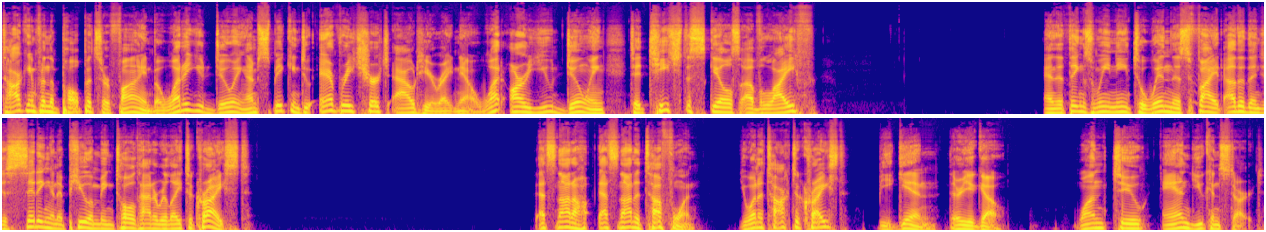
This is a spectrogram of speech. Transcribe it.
talking from the pulpits are fine, but what are you doing? I'm speaking to every church out here right now. What are you doing to teach the skills of life? And the things we need to win this fight other than just sitting in a pew and being told how to relate to Christ. That's not a that's not a tough one. You want to talk to Christ? Begin. There you go. One, two, and you can start.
